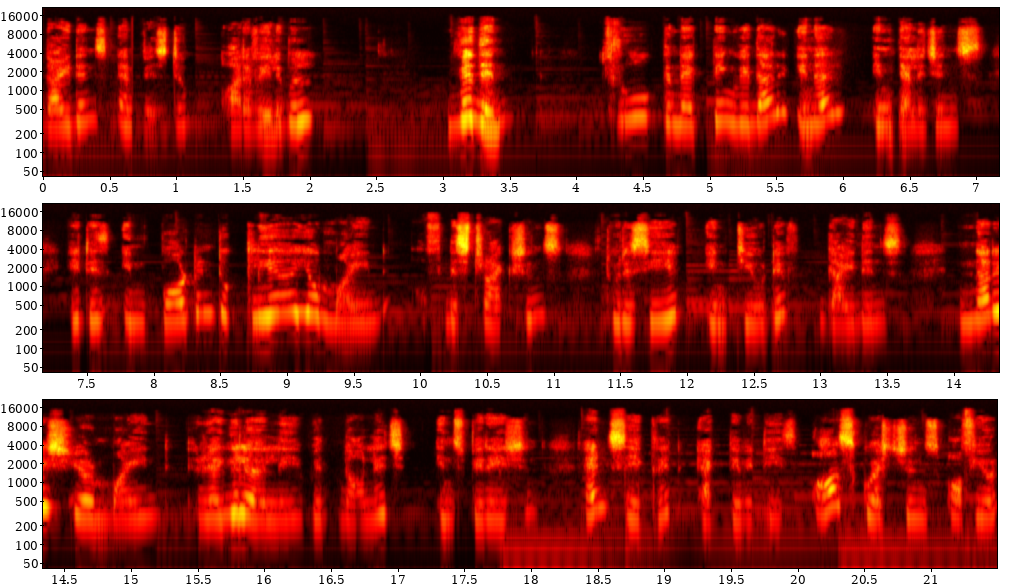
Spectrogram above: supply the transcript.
guidance, and wisdom are available within through connecting with our inner intelligence. It is important to clear your mind of distractions to receive intuitive guidance. Nourish your mind regularly with knowledge, inspiration, and sacred activities. Ask questions of your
